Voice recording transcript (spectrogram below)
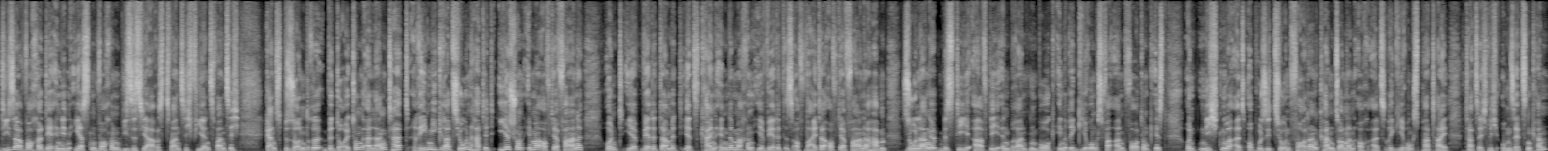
dieser Woche, der in den ersten Wochen dieses Jahres 2024 ganz besondere Bedeutung erlangt hat. Remigration hattet ihr schon immer auf der Fahne und ihr werdet damit jetzt kein Ende machen. Ihr werdet es auch weiter auf der Fahne haben, solange bis die AfD in Brandenburg in Regierungsverantwortung ist und nicht nur als Opposition fordern kann, sondern auch als Regierungspartei tatsächlich umsetzen kann?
